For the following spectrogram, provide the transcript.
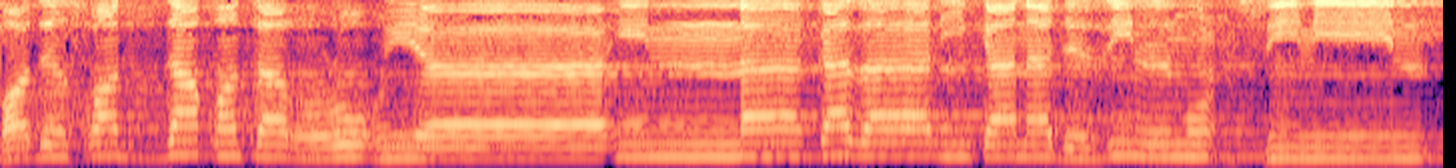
قد صدقت الرؤيا إنا كذلك نجزي المحسنين.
